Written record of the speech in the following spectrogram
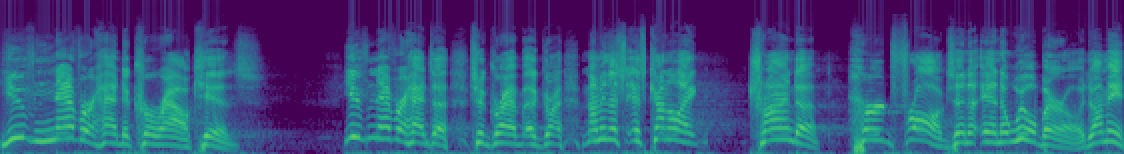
You've never had to corral kids. You've never had to, to grab a. I mean, it's, it's kind of like trying to herd frogs in a, in a wheelbarrow. I mean,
